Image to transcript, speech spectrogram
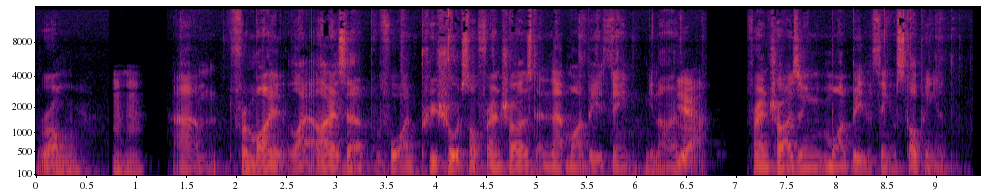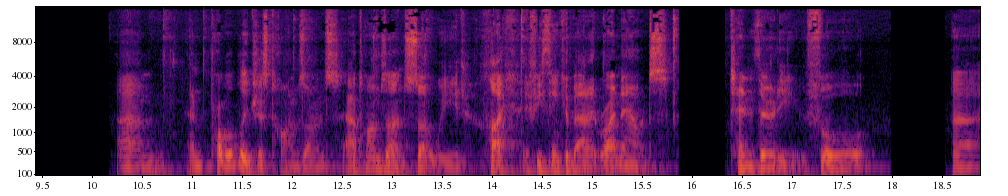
wrong. Mhm. Um, from my like, like I said before, I'm pretty sure it's not franchised, and that might be a thing. You know, Yeah. franchising might be the thing stopping it. Um, and probably just time zones. Our time zone's so weird. Like if you think about it, right now it's ten thirty for uh,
